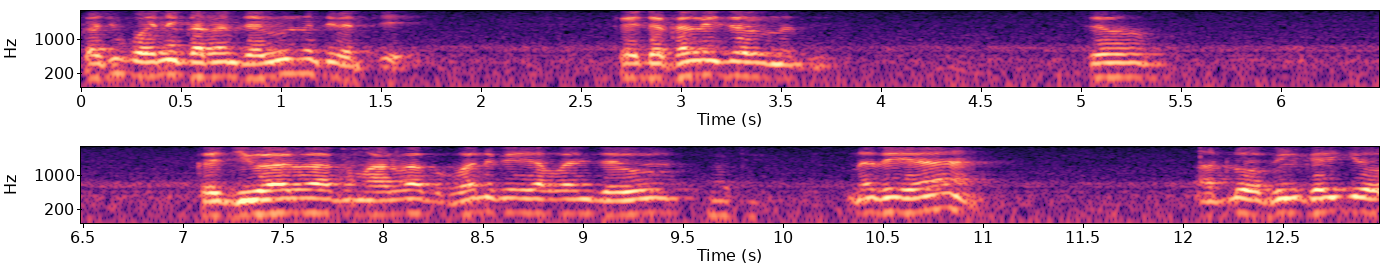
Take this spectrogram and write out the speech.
કશું કોઈને કરવાની જરૂર નથી વચ્ચે. કઈ દખલની જરૂર નથી. તો કઈ જીવાડવા કે મારવા ભગવાન કઈ આવવાની જરૂર નથી. હે? આટલું અપીલ થઈ ગયો.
